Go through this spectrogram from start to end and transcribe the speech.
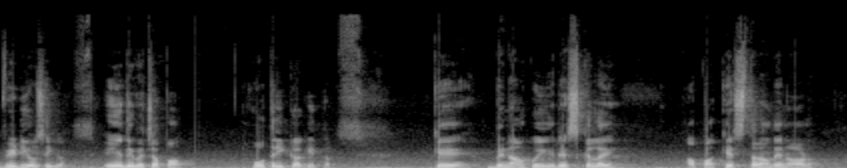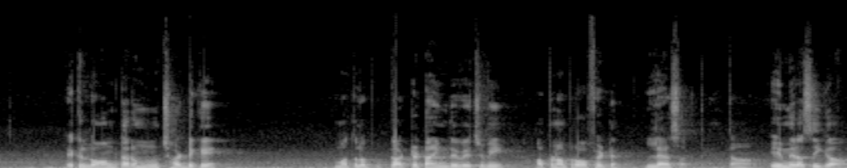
ਵੀਡੀਓ ਸੀਗਾ। ਇਹ ਇਹਦੇ ਵਿੱਚ ਆਪਾਂ ਉਹ ਤਰੀਕਾ ਕੀਤਾ ਕਿ ਬਿਨਾਂ ਕੋਈ ਰਿਸਕ ਲਏ ਆਪਾਂ ਕਿਸ ਤਰ੍ਹਾਂ ਦੇ ਨਾਲ ਇੱਕ ਲੌਂਗ ਟਰਮ ਨੂੰ ਛੱਡ ਕੇ ਮਤਲਬ ਘੱਟ ਟਾਈਮ ਦੇ ਵਿੱਚ ਵੀ ਆਪਣਾ ਪ੍ਰੋਫਿਟ ਲੈ ਸਕਦੇ ਤਾਂ ਇਹ ਮੇਰਾ ਸੀਗਾ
